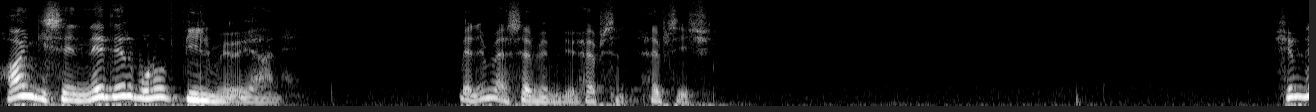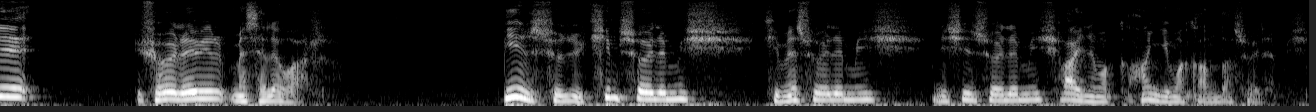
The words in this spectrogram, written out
hangisi nedir bunu bilmiyor yani. Benim mezhebim diyor hepsini, hepsi için. Şimdi şöyle bir mesele var. Bir sözü kim söylemiş, kime söylemiş, niçin söylemiş, hangi, hangi makamda söylemiş.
